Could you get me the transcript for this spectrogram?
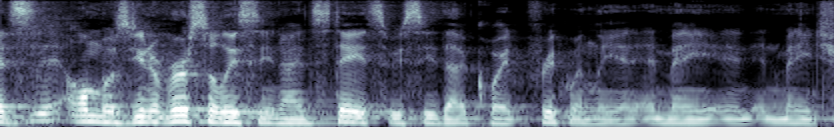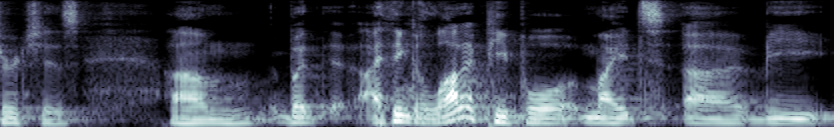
it's almost universal, at least in the United States. We see that quite frequently in, in many in, in, many churches. Um, but I think a lot of people might uh, be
